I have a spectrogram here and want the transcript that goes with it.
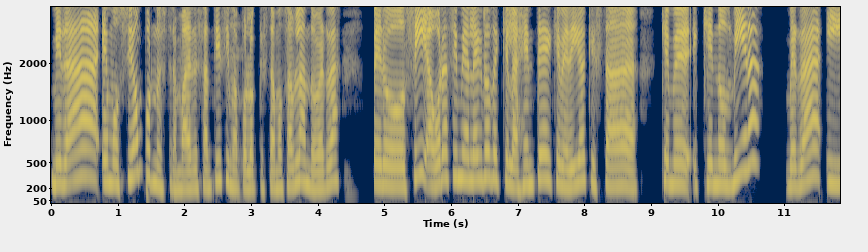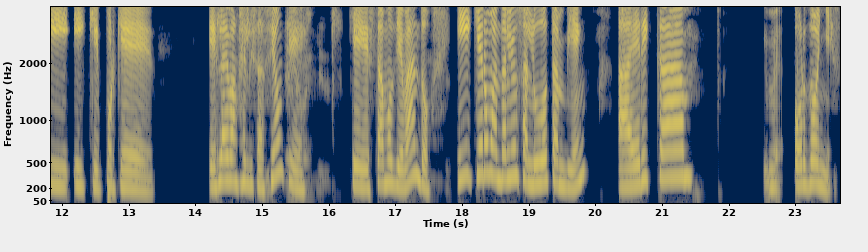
me da emoción por nuestra Madre Santísima, por lo que estamos hablando, ¿verdad? Pero sí, ahora sí me alegro de que la gente que me diga que está, que me, que nos mira, ¿verdad? Y, y que porque es la evangelización que, que estamos llevando. Y quiero mandarle un saludo también a Erika Ordóñez.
